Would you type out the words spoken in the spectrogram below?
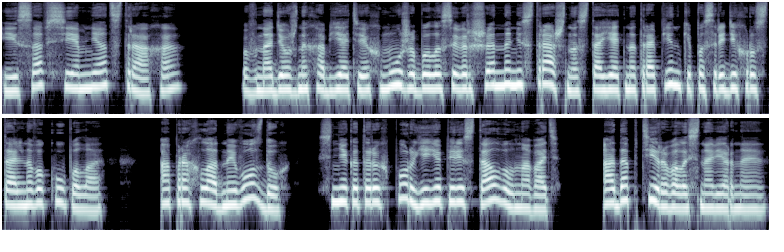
И совсем не от страха. В надежных объятиях мужа было совершенно не страшно стоять на тропинке посреди хрустального купола, а прохладный воздух с некоторых пор ее перестал волновать. Адаптировалась, наверное.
